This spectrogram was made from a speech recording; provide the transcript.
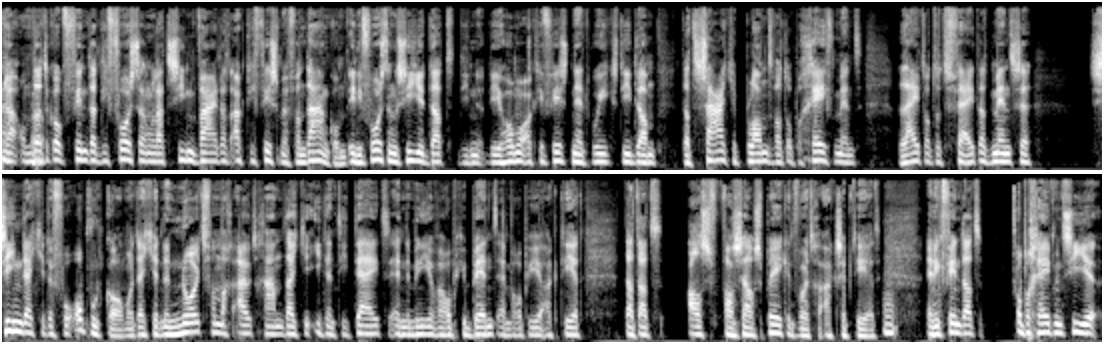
Ja, omdat Ja. ik ook vind dat die voorstelling laat zien waar dat activisme vandaan komt. In die voorstelling zie je dat die, die homo-activist Ned Weeks... die dan dat zaadje plant wat op een gegeven moment leidt tot het feit... dat mensen zien dat je ervoor op moet komen. Dat je er nooit van mag uitgaan dat je identiteit... en de manier waarop je bent en waarop je je acteert... dat dat als vanzelfsprekend wordt geaccepteerd. Ja. En ik vind dat op een gegeven moment zie je...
